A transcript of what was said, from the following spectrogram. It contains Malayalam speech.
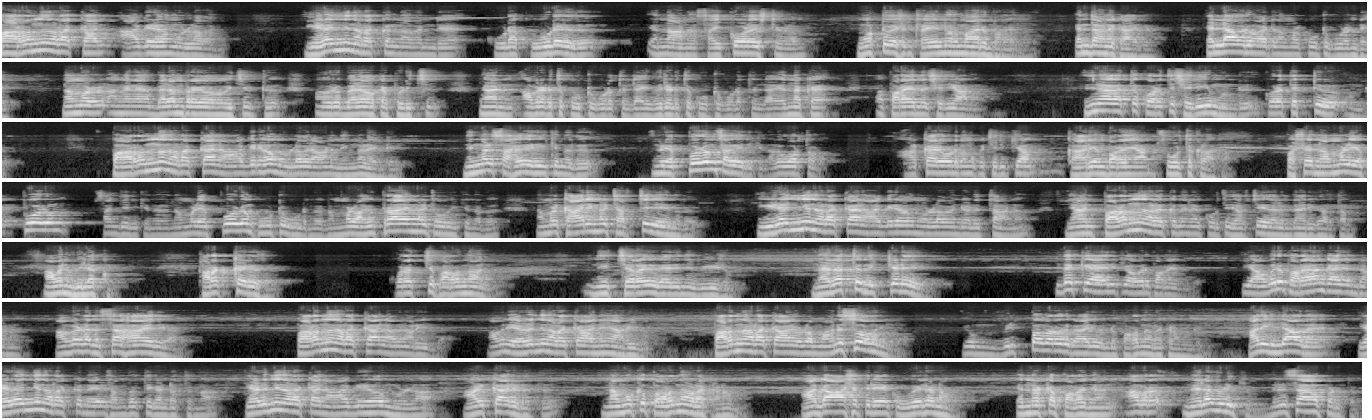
പറന്നു നടക്കാൻ ആഗ്രഹമുള്ളവൻ ഇഴഞ്ഞു നടക്കുന്നവന്റെ കൂടെ കൂടരുത് എന്നാണ് സൈക്കോളജിസ്റ്റുകളും മോട്ടിവേഷൻ ട്രെയിനർമാരും പറയുന്നത്. എന്താണ് കാര്യം? എല്ലാവരുമായിട്ട് നമ്മൾ കൂട്ടുകൂടണ്ടേ? നമ്മൾ അങ്ങനെ ബലം പ്രയോഗിച്ചിട്ട് ഒരു ബലമൊക്കെ പിടിച്ച് ഞാൻ അവരുടെ അടുത്ത് കൂട്ടുകൂടത്തില്ല ഇവരുടെ അടുത്ത് കൂട്ടുകൂടത്തില്ല എന്നൊക്കെ പറയുന്നത് ശരിയാണ്? ഇതിനകത്ത് കുറച്ച് ശരിയുമുണ്ട് കുറേ തെറ്റുമുണ്ട് പറന്ന് നടക്കാൻ ആഗ്രഹമുള്ളവരാണ് നിങ്ങളെങ്കിൽ. നിങ്ങൾ സഹകരിക്കുന്നത് നിങ്ങൾ എപ്പോഴും സഹകരിക്കുന്നു. അത് ഓർത്തോണം. ആൾക്കാരോട് നമുക്ക് ചിരിക്കാം കാര്യം പറയാം സുഹൃത്തുക്കളാക്കാം. പക്ഷേ നമ്മൾ എപ്പോഴും സഞ്ചരിക്കുന്നത് നമ്മൾ എപ്പോഴും കൂട്ടുകൂടുന്നത് നമ്മൾ അഭിപ്രായങ്ങൾ ചോദിക്കുന്നത് നമ്മൾ കാര്യങ്ങൾ ചർച്ച ചെയ്യുന്നത് ഇഴഞ്ഞു നടക്കാൻ ആഗ്രഹമുള്ളവന്റെ അടുത്താണ്. ഞാൻ പറന്ന് നടക്കുന്നതിനെക്കുറിച്ച് ചർച്ച ചെയ്താൽ എന്തായിരിക്കും അർത്ഥം? അവൻ വിലക്കും. പറക്കരുത്. കുറച്ച് പറന്നാൽ നീ ചിറക് കരിഞ്ഞ് വീഴും. നിലത്ത് നിൽക്കടേ ഇതൊക്കെ ആയിരിക്കും അവർ പറയുന്നത്. ഈ അവർ പറയാൻ കാര്യം എന്താണ്? അവരുടെ നിസ്സഹായതയാണ്. പറന്ന് നടക്കാൻ അവനറിയില്ല അവൻ ഇഴഞ്ഞു നടക്കാനേ അറിയും. പറന്ന് നടക്കാനുള്ള മനസ്സും അവനില്ല. വിൽ പവർ ഒരു കാര്യമുണ്ട് പറന്ന് നടക്കണമെങ്കിൽ. അതില്ലാതെ ഇഴഞ്ഞു നടക്കുന്നതിൽ സംതൃപ്തി കണ്ടെത്തുന്ന ഇഴഞ്ഞു നടക്കാൻ ആഗ്രഹമുള്ള ആൾക്കാരെടുത്ത് നമുക്ക് പറന്നു നടക്കണം ആകാശത്തിലേക്ക് ഉയരണം എന്നൊക്കെ പറഞ്ഞാൽ അവർ നിലവിളിക്കും നിരുത്സാഹപ്പെടുത്തും.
